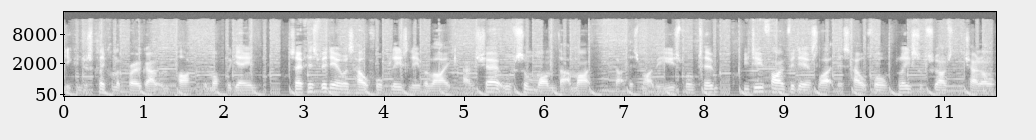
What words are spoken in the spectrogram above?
you can just click on the program and park them up again. So if this video was helpful, please leave a like and share it with someone that might that this might be useful to. If you do find videos like this helpful, please subscribe to the channel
